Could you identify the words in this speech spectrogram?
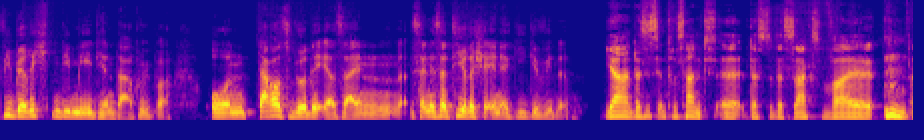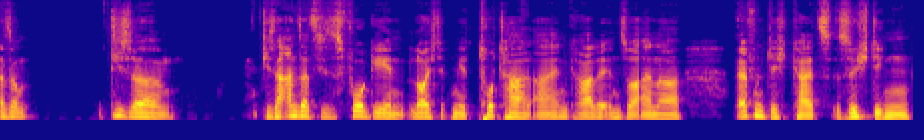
wie berichten die Medien darüber. Und daraus würde er sein, seine satirische Energie gewinnen. Ja, das ist interessant, äh, dass du das sagst, weil, also, dieser, dieser Ansatz, dieses Vorgehen leuchtet mir total ein, gerade in so einer öffentlichkeitssüchtigen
